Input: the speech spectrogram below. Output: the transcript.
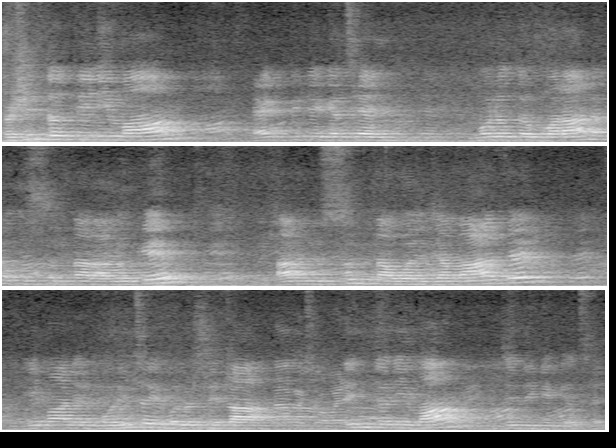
প্রসিদ্ধ তিন ইমাম একদিকে গেছেন মূলত কোরআন এবং সুন্নাহর আলোকে। ওয়াল ইমানের পরিচয় হলো সেটা যেদিকে গেছেন।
